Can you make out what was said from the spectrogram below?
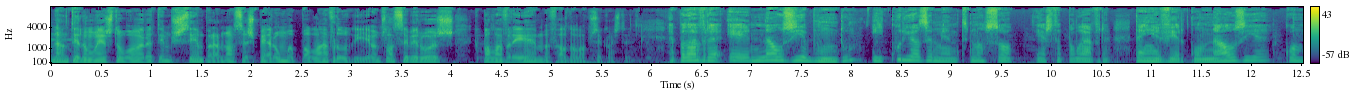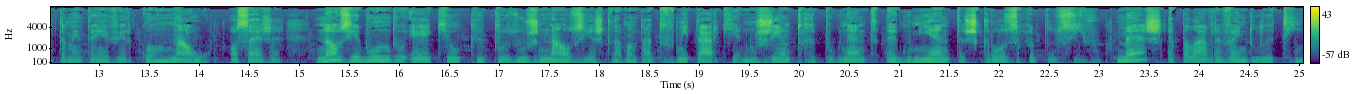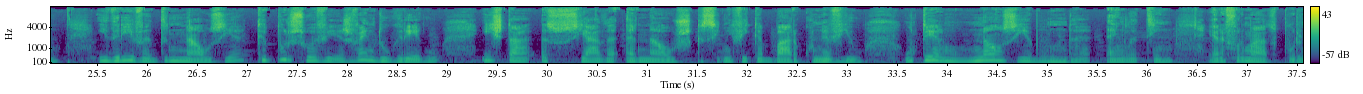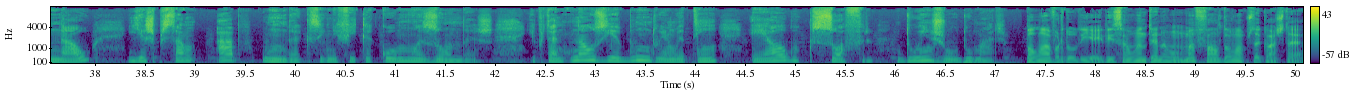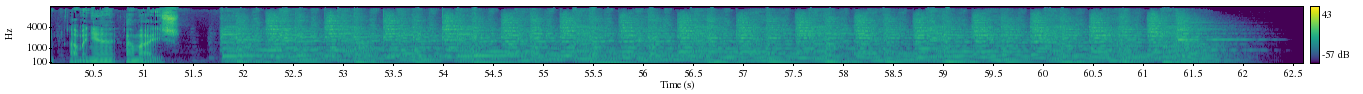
Na Antena esta hora, temos sempre à nossa espera uma palavra do dia. Vamos lá saber hoje que palavra é, Mafalda Lopes da Costa. A palavra é nauseabundo e, curiosamente, não só esta palavra tem a ver com náusea, como também tem a ver com nau. Ou seja, nauseabundo é aquilo que produz náuseas, que dá vontade de vomitar, que é nojento, repugnante, agoniante, asqueroso, repulsivo. Mas a palavra vem do latim e deriva de náusea, que por sua vez vem do grego e está associada a naus, que significa barco, navio. O termo nauseabunda, em latim, era formado por nau e a expressão ab unda, que significa como as ondas. E, portanto, nauseabundo em latim é algo que sofre do enjoo do mar. Palavra do dia, edição Antena 1, Mafalda Lopes da Costa. Amanhã há mais.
